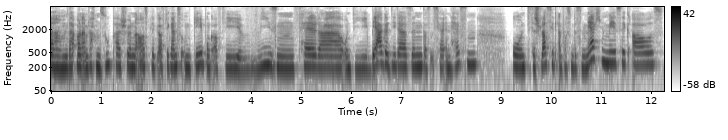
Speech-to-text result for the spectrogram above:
Ähm, da hat man einfach einen super schönen Ausblick auf die ganze Umgebung, auf die Wiesen, Felder und die Berge, die da sind. Das ist ja in Hessen. Und dieses Schloss sieht einfach so ein bisschen märchenmäßig aus.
